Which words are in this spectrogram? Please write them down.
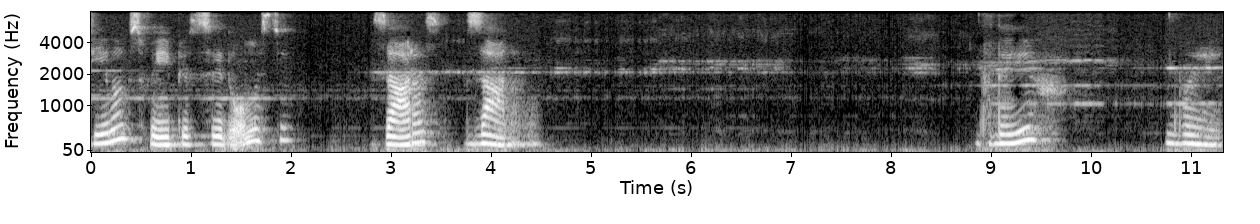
тіла в своїй підсвідомості зараз заново. Вдих, видих.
